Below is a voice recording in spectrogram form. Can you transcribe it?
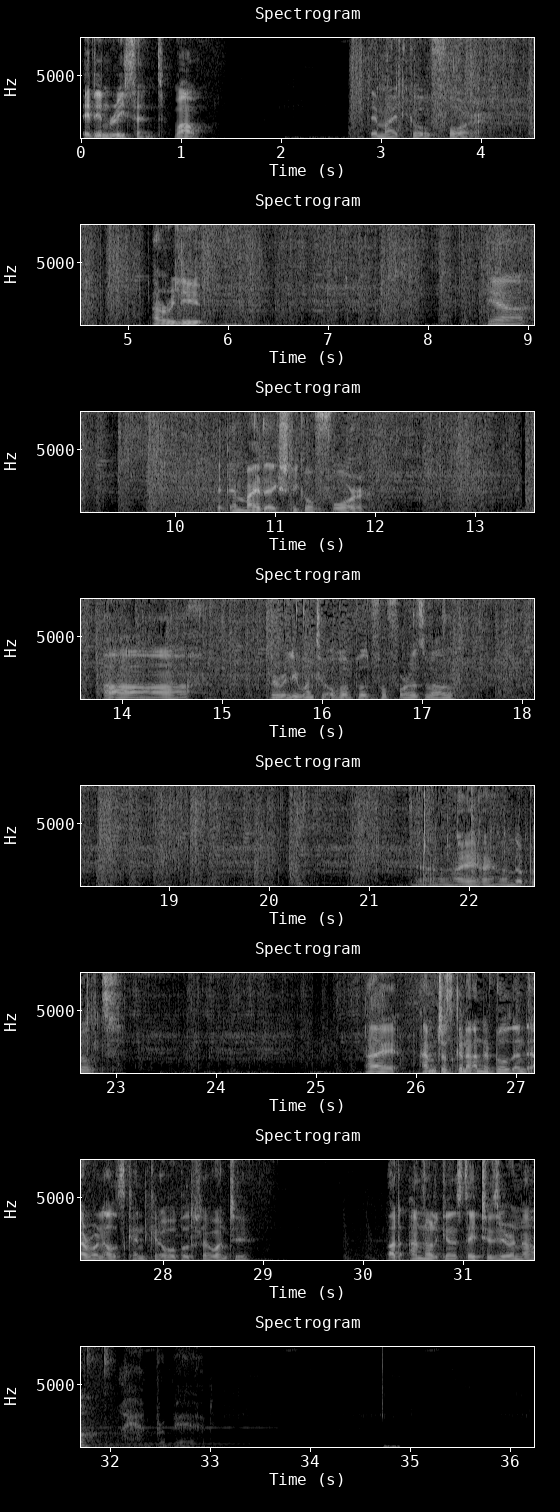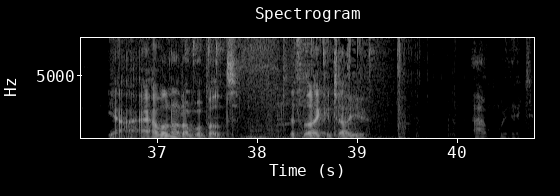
They didn't resend. Wow. They might go for... I don't really... Yeah. They- might actually go for... Uh, they really want to overbuild for 4 as well. Yeah, I, I underbuilt. I, I'm just gonna underbuild and everyone else can, can overbuild if I want to. But I'm not gonna stay 2-0 now. Yeah, I, I will not overbuild. That's what I can tell you. Out with it.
